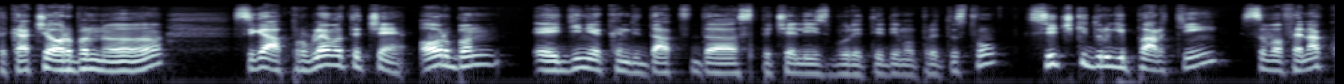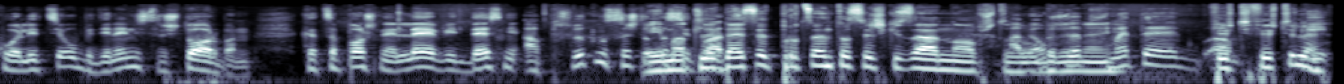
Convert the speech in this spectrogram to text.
така че Орбан... А, сега, проблемът е, че Орбан е единия кандидат да спечели изборите и да има правителство. Всички други партии са в една коалиция, обединени срещу Орбан. Като се почне леви, десни, абсолютно същата Имат ситуация. ли 10% всички заедно общо Ами общо в момента е... а, 50-50 ли? и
